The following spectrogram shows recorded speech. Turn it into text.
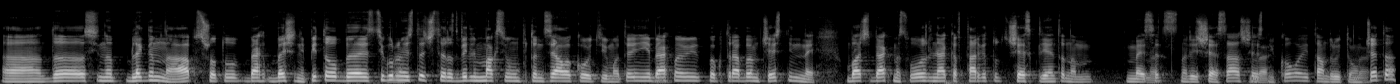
а, да си наблегнем на апс, защото бях, беше ни питал, бе, сигурно ли сте, че сте развили максимум потенциала, който имате. И ние бяхме, ако трябва да бъдем честни, не. Обаче бяхме сложили някакъв таргет от 6 клиента на месец, нали 6 аз, 6 Да. Никола и там другите момчета.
